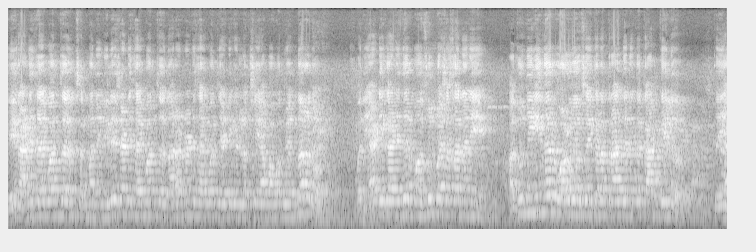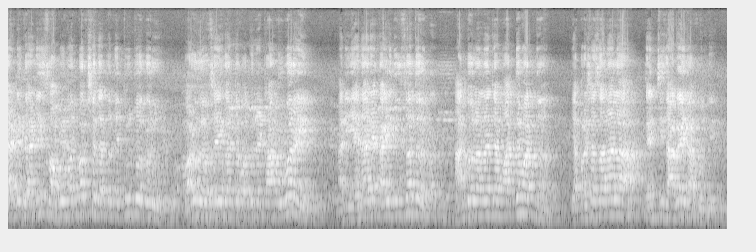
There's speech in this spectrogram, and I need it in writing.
हे राणे साहेबांचं सन्मान्य निलेश राणे साहेबांचं नारायण राणे साहेबांचं या ठिकाणी लक्ष याबाबत भेटणार आहोत. पण या ठिकाणी जर महसूल प्रशासनाने अजूनही जर वाळू व्यावसायिकांना त्रास देण्याचं काम केलं तर या ठिकाणी स्वाभिमान पक्ष त्याचं नेतृत्व करू वाळू व्यावसायिकांच्या बाजूने ठाम उभं राहील. आणि येणाऱ्या काही दिवसातच आंदोलनाच्या माध्यमातून या प्रशासनाला त्यांची जागाही दाखवून देईल.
